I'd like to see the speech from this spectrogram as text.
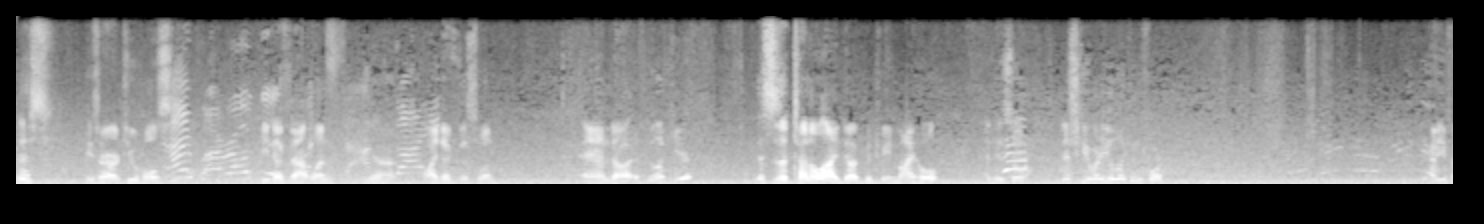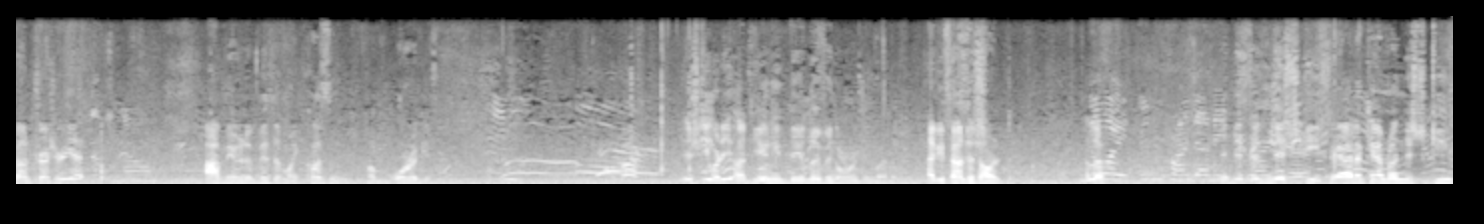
This, these are our two holes. He dug that one. Yeah. I dug this one. And uh, if you look here, this is a tunnel I dug between my hole and his hole. Nishki, what are you looking for? Have you found treasure yet? I'm here to visit my cousin from Oregon. Nishki, what are you, uh, do you, They, they live in Oregon, by the way. have you This found is a Siddharth. Hello. No, I didn't find any And this is. Nishki. Say hi to the camera, Nishki.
